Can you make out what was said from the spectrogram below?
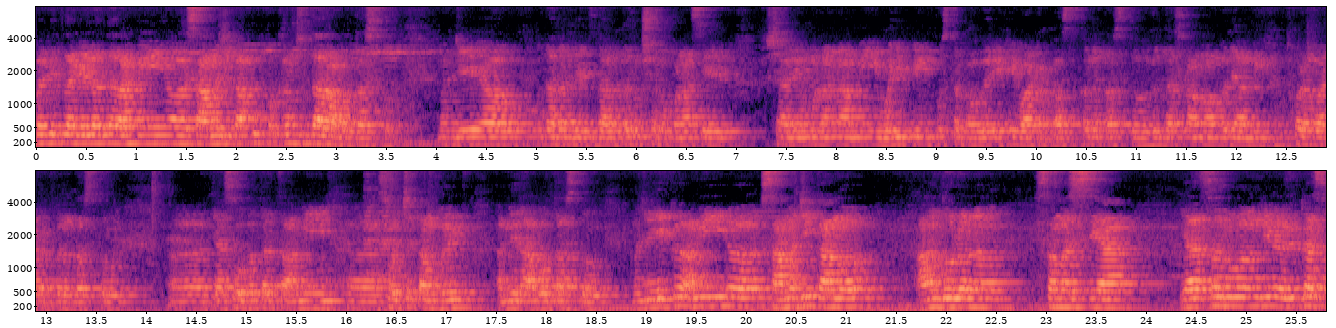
बघितलं गेलं तर आम्ही सामाजिक सामाजिक उपक्रमसुद्धा राबवत असतो. म्हणजे उदाहरण द्यायचं झालं तर वृक्षारोपण असेल शालेय मुलांना आम्ही वही पेन पुस्तकं वगैरे हे वाटप अस करत असतो. वृद्धाश्रमामध्ये आम्ही फळं वाटप करत असतो. त्यासोबतच आम्ही स्वच्छता मोहीम आम्ही राबवत असतो. म्हणजे एक आम्ही सामाजिक कामं आंदोलनं समस्या या सर्व विकास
